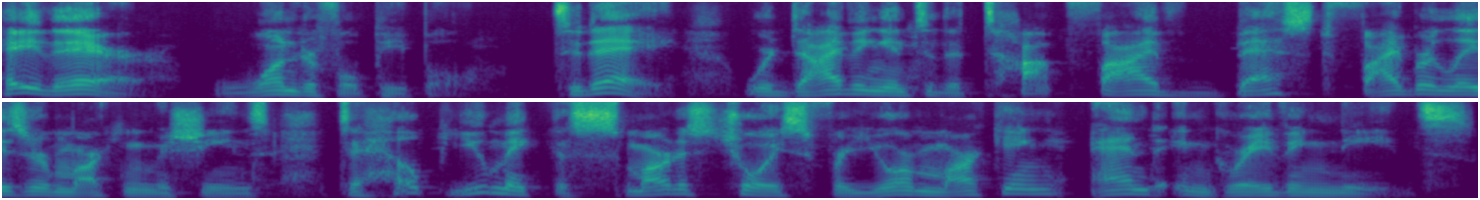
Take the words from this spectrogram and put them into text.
Hey there, wonderful people. Today, we're diving into the top five best fiber laser marking machines to help you make the smartest choice for your marking and engraving needs.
